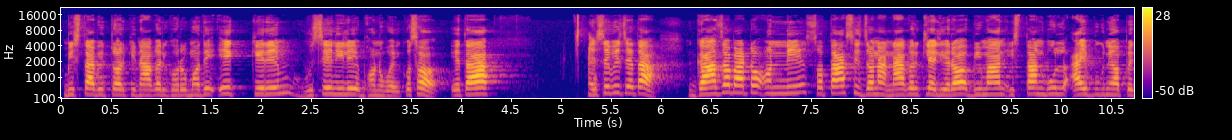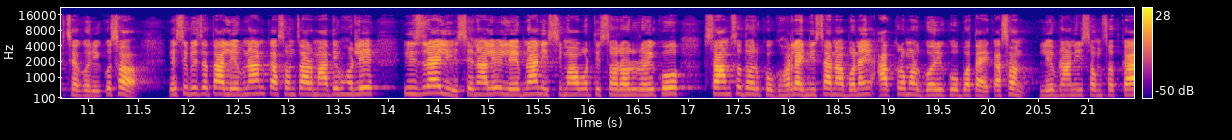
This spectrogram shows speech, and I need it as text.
विस्थापित टर्की नागरिकहरूमध्ये एक केरेम हुसेनीले भन्नुभएको छ। यता यसैबीच यता गाँजाबाट अन्य सतासीजना नागरिकलाई लिएर विमान इस्तानबुल आइपुग्ने अपेक्षा गरिएको छ। यसैबीच यता लेबनानका सञ्चार माध्यमहरूले इजरायली सेनाले लेबनानी सीमावर्ती सहरहरू रहेको सांसदहरूको घरलाई निशाना बनाई आक्रमण गरेको बताएका छन्। लेबनानी संसदका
